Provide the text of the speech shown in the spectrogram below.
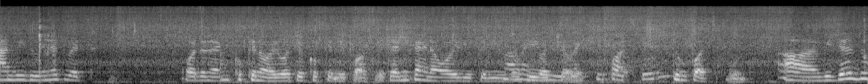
And we're doing it with ordinary cooking oil, what you cook in the pot with. Any kind of oil you can use How many your you use? Like two pot spoons? Two pot spoon. Uh, we just do,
